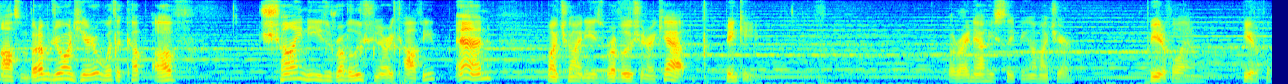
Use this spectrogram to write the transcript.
Awesome, but I'm joined here with a cup of Chinese revolutionary coffee and my Chinese revolutionary cat, Binky. But right now he's sleeping on my chair. Beautiful animal. Beautiful.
